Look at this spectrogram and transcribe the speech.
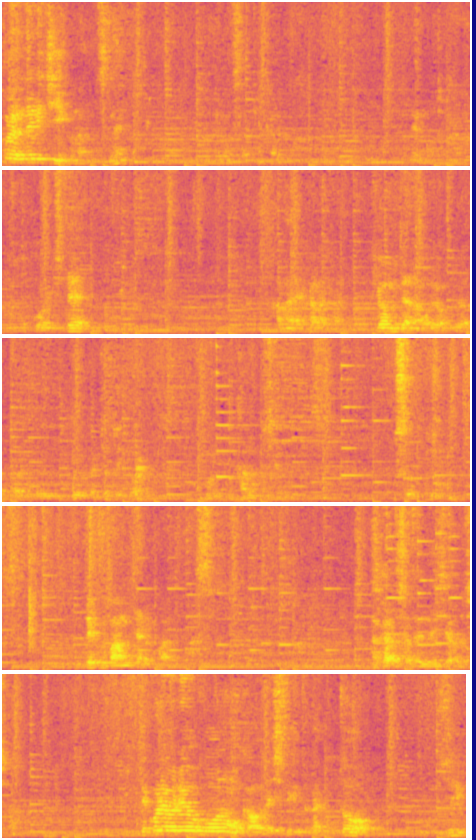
これは練りチークなんですね。目の先から根元からこうして華やかな感じ今日みたいなお洋服だったらこれこれがちょっと色軽くしておきます。薄くデブ版みたいなのもあります明るさ全然違うでしょ。でこれを両方のお顔でしていただくと随分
